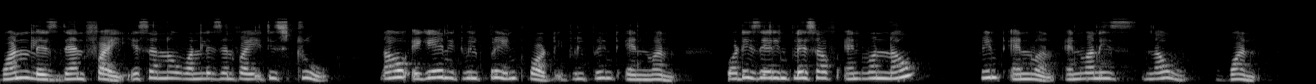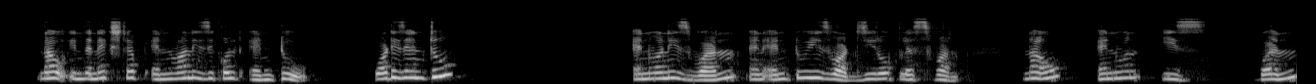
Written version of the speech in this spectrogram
1 less than 5 yes or no? 1 less than 5 it is true. Now again it will print what? It will print n1 what is there in place of n1 now? Print n1 n1 is now 1 now in the next step n1 is equal to n2. What is n2? n1 is 1 and n2 is what? 0 plus 1. Now n1 is 1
